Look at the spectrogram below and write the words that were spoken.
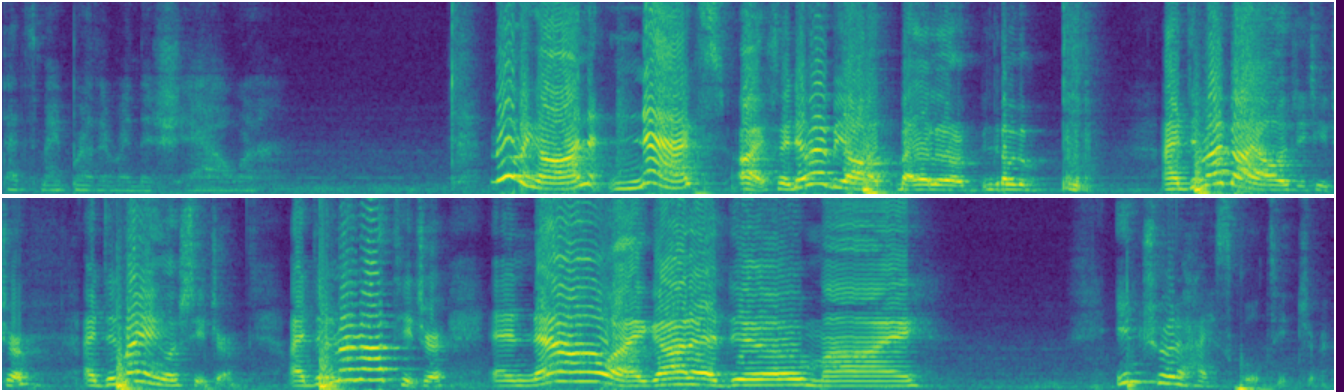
That's my brother in the shower. Moving on, next. Alright, so I did my biology. I did my biology teacher. I did my English teacher. I did my math teacher. And now I gotta do my intro to high school teacher.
